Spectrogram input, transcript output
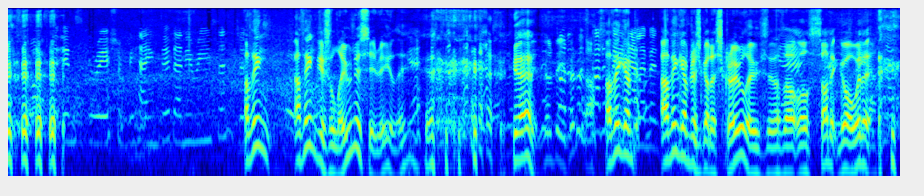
Inspiration behind it? Any reason? Just I think, I think just lunacy, really. Yeah. yeah. There'll be a bit of that. I think I've, I think I've just got a screw loose, and I thought, well, sod it, go with it.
